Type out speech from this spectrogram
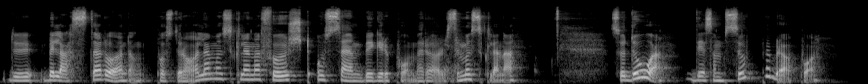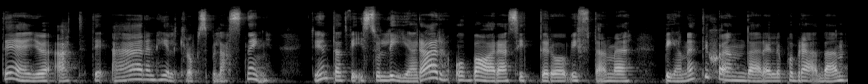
du belastar då de posturala musklerna först och sen bygger du på med rörelsemusklerna. Så då, det som SUP är bra på, det är ju att det är en helkroppsbelastning. Det är inte att vi isolerar och bara sitter och viftar med benet i sjön där eller på brädan,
